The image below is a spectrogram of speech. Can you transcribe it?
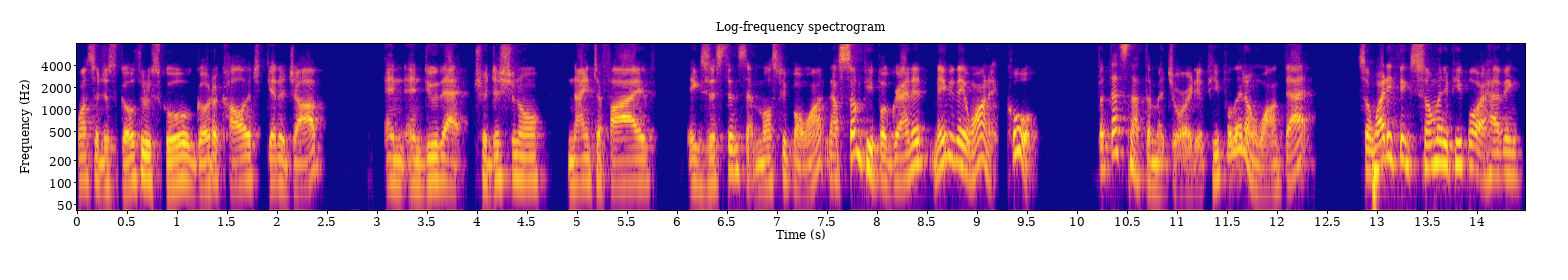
wants to just go through school, go to college, get a job, and, and do that traditional nine to five existence that most people want. Now, some people, granted, maybe they want it, cool, but that's not the majority of people. They don't want that. So, why do you think so many people are having,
